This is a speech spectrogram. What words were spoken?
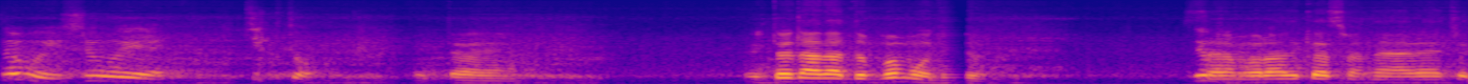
سوي سوي تيك توك تيك توك تيك توك هذا دبه موجود സ്ഥലം മുറാദിക്ക സ്വന്തം ആലോചിച്ച്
